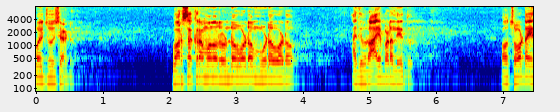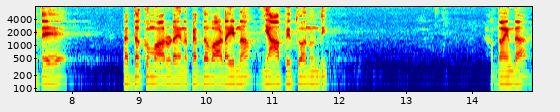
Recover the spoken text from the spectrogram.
పోయి చూశాడు. వరుస క్రమంలో రెండో ఓడో మూడో ఓడో అది వ్రాయబడలేదు. ఒక చోట అయితే పెద్ద కుమారుడైన పెద్దవాడైన యాపెతు అని ఉంది అర్థమైందా?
